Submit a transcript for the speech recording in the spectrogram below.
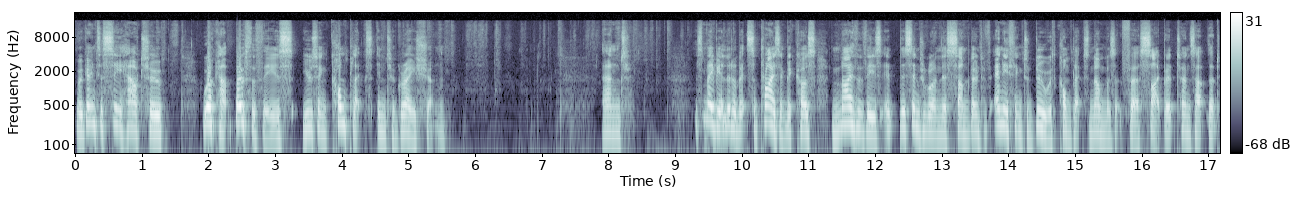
we're going to see how to work out both of these using complex integration. And this may be a little bit surprising because neither of these, this integral and this sum don't have anything to do with complex numbers at first sight, but it turns out that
